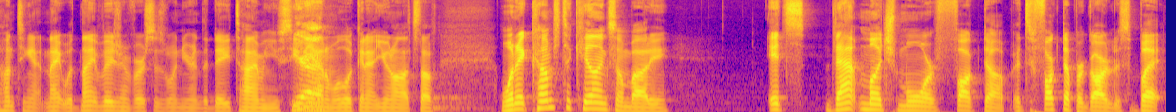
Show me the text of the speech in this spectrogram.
hunting at night with night vision versus when you're in the daytime and you see the animal looking at you and all that stuff when it comes to killing somebody it's that much more fucked up. It's fucked up regardless. But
